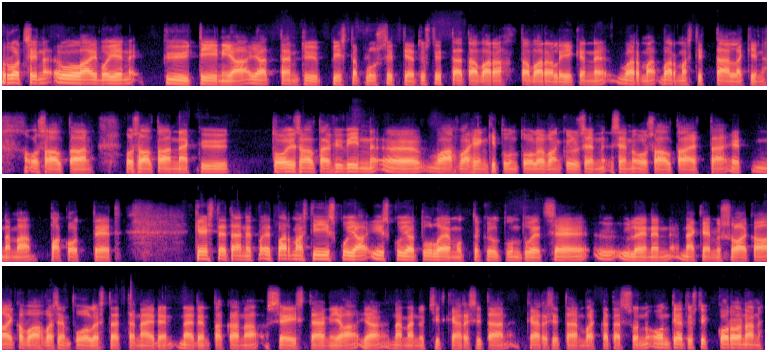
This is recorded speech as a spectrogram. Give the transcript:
Ruotsin laivojen kyytiin ja, ja tämän tyyppistä, plus sitten tietysti tämä tavara, tavaraliikenne varma, varmasti täälläkin osaltaan, osaltaan näkyy. Toisaalta hyvin ö, vahva henki tuntuu olevan kyllä sen, sen osalta, että, että nämä pakotteet kestetään, että, että varmasti iskuja, iskuja tulee, mutta kyllä tuntuu, että se yleinen näkemys on aika, aika vahva sen puolesta, että näiden, näiden takana seistään ja, ja nämä nyt sitten kärsitään, kärsitään, vaikka tässä on, on tietysti koronan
